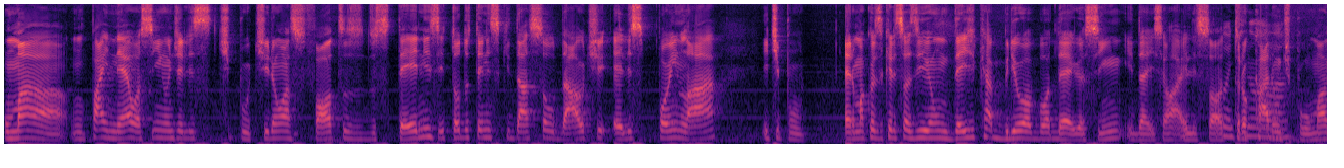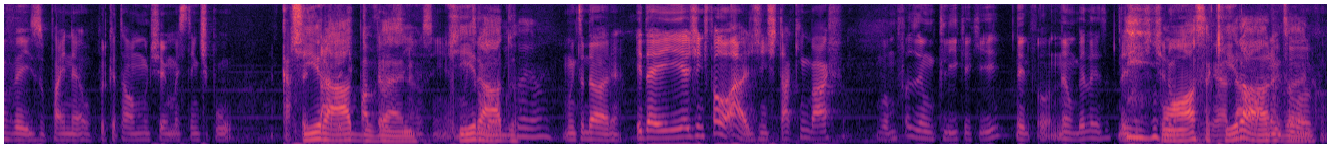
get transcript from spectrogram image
uma, um painel, assim, onde eles, tipo, tiram as fotos dos tênis e todo tênis que dá sold out, eles põem lá e, tipo. Era uma coisa que eles faziam desde que abriu a bodega, assim, e daí, sei lá, eles só Continua trocaram, tipo, uma vez o painel, porque tava muito cheio, mas tem, tipo, uma cacetada Que de irado, papelzinho, velho. assim, é que muito. Muito da hora. E daí a gente falou, ah, a gente tá aqui embaixo, vamos fazer um clique aqui. Ele falou, não, beleza. Daí a gente tirou. Nossa, É, que da hora, velho. louco.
